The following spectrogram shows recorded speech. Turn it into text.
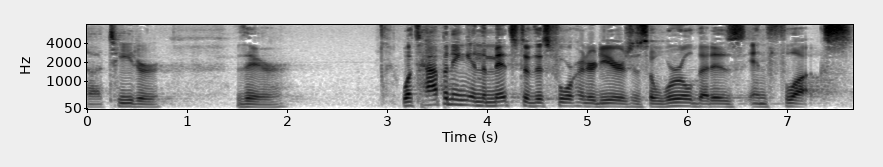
uh, teeter there. What's happening in the midst of this 400 years is a world that is in flux.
